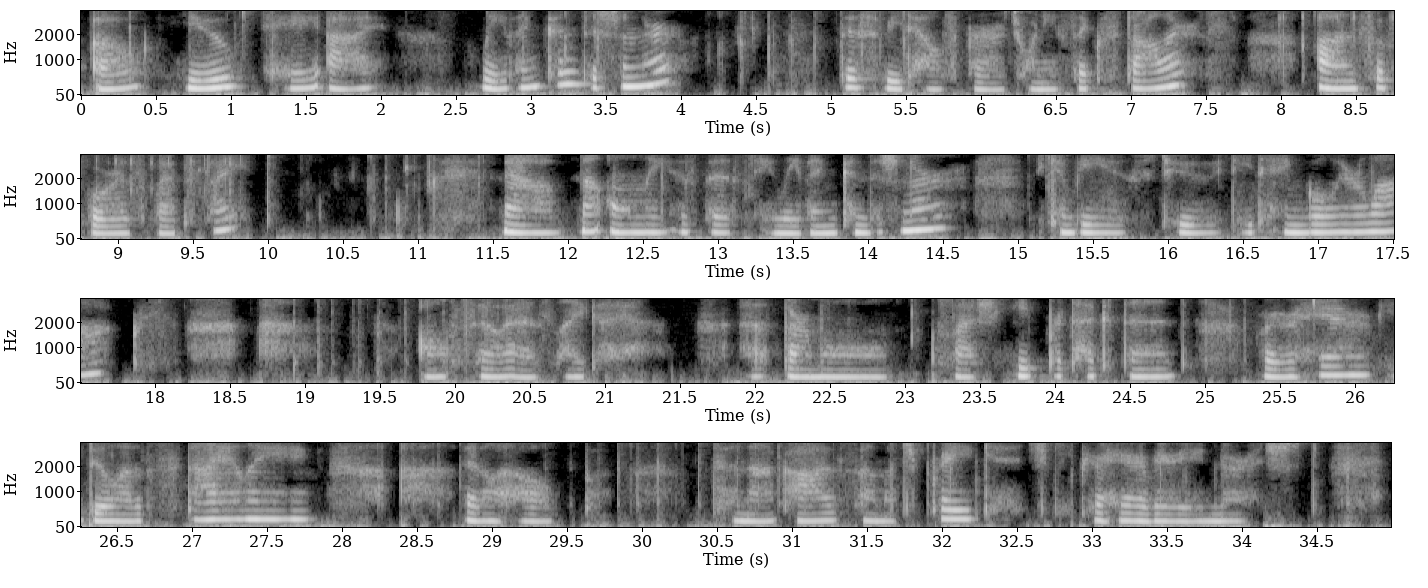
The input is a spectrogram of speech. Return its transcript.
OUAI leave-in conditioner. This retails for $26 on Sephora's website. Now, not only is this a leave-in conditioner, it can be used to detangle your locks, um, also as like a, thermal slash heat protectant for your hair if you do a lot of styling. Uh, it'll help to not cause so much breakage, keep your hair very nourished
